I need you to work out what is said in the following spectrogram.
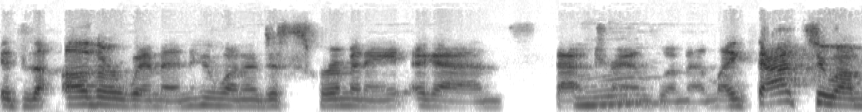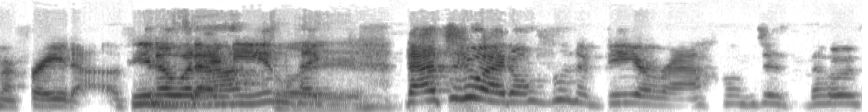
it's the other women who want to discriminate against that trans Mhm. women like that's who i'm afraid of you know what i mean like that's who i don't want to be around just those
